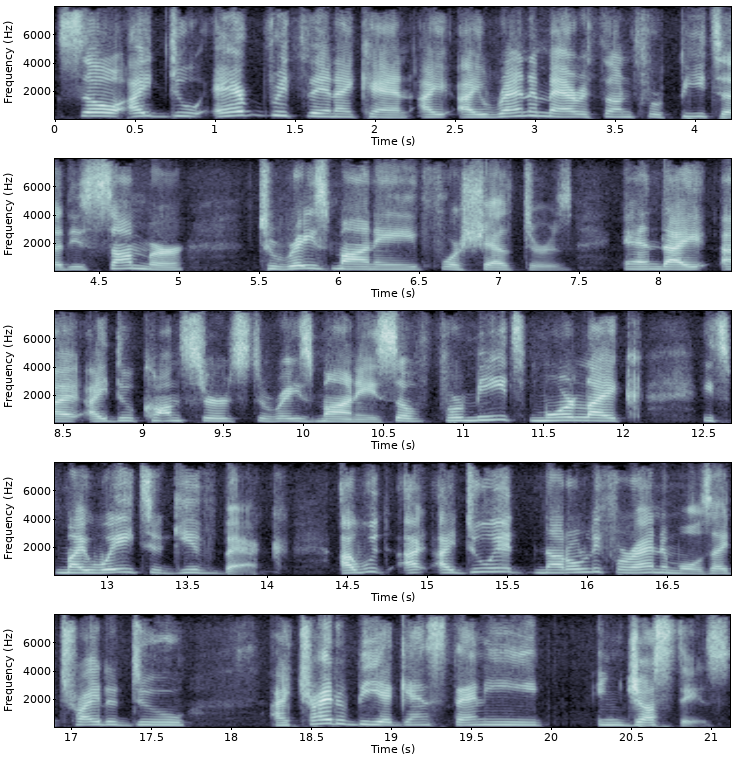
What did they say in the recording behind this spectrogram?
so i do everything i can. I, I ran a marathon for PETA this summer to raise money for shelters. And I, I i do concerts to raise money. So for me it's more like it's my way to give back. I would I, I do it not only for animals. I try to do I try to be against any injustice.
